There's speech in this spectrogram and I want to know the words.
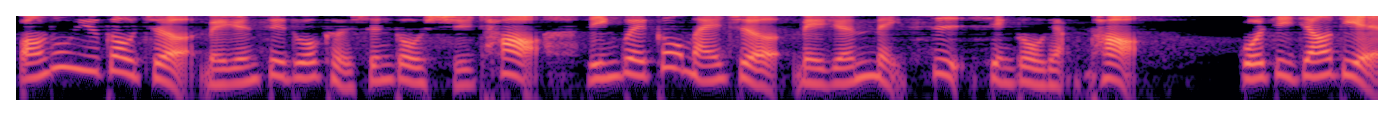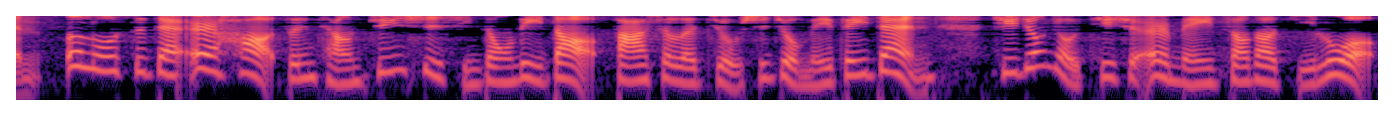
网络预购者每人最多可申购十套，临柜购买者每人每次限购两套。国际焦点：俄罗斯在二号增强军事行动力道，发射了九十九枚飞弹，其中有七十二枚遭到击落。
